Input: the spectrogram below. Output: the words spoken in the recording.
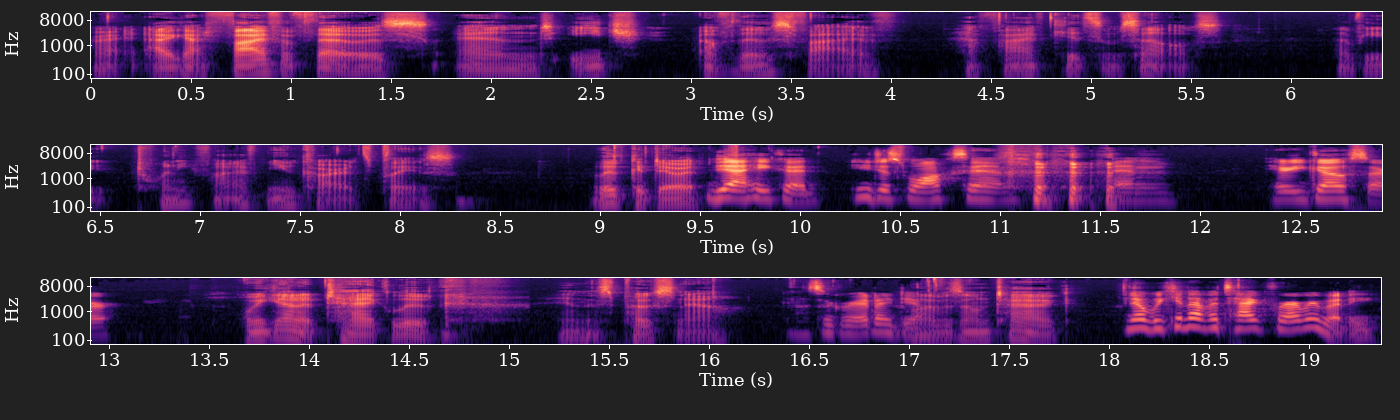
Right, I got five of those, and each of those five have five kids themselves. That'd be twenty-five new cards, please. Luke could do it. Yeah, he could. He just walks in and here you go, sir. we gotta tag Luke in this post now. That's a great He'll idea. have his own tag, Yeah, we can have a tag for everybody.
